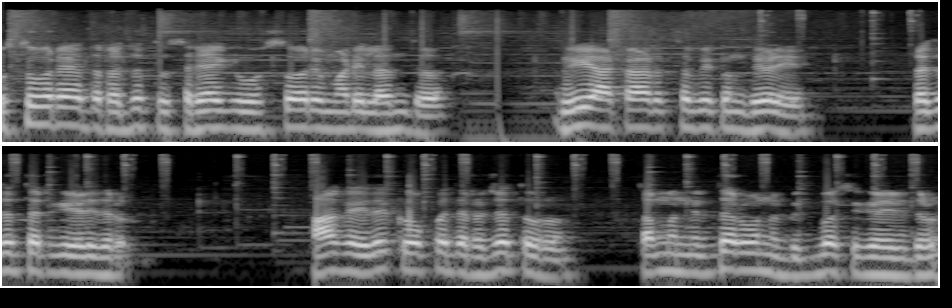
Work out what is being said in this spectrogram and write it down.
ಉಸ್ತುವಾರಿಯಾದ ರಜತ್ ಸರಿಯಾಗಿ ಉಸ್ತುವಾರಿ ಮಾಡಿಲ್ಲ ಅಂತ ಈ ಆಟ ಆಡಿಸಬೇಕಂತ ಹೇಳಿ ರಜತರಿಗೆ ಹೇಳಿದರು. ಆಗ ಇದಕ್ಕೆ ಒಪ್ಪದ ರಜತ್ ಅವರು ತಮ್ಮ ನಿರ್ಧಾರವನ್ನು ಬಿಗ್ ಬಾಸ್ಗೆ ಹೇಳಿದರು.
